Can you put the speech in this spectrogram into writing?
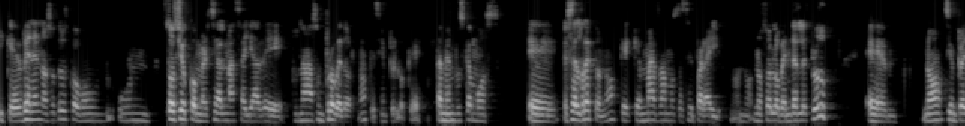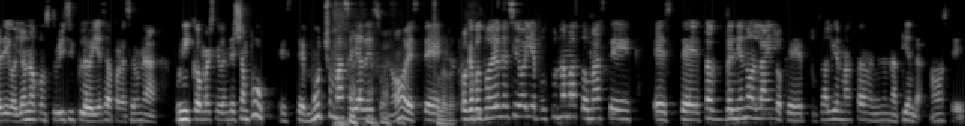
y que ven en nosotros como un, socio comercial más allá de, pues nada más un proveedor, ¿no? Que siempre lo que también buscamos eh, es el reto, ¿no? ¿Qué, más vamos a hacer para ellos? No, no, no solo venderles producto. Eh, no, siempre digo, yo no construí ciclo de belleza para hacer una, un e-commerce que vende shampoo, este, mucho más allá de eso, ¿no? Este, porque pues podrían decir, oye, pues tú nada más tomaste, este, estás vendiendo online lo que pues alguien más está vendiendo en una tienda, ¿no? Este,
